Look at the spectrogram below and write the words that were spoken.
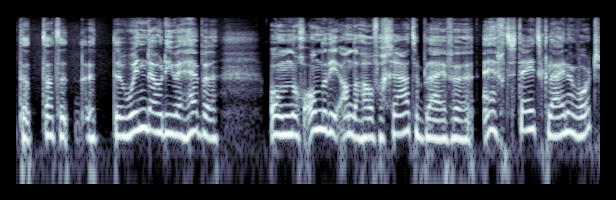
dat, dat het, de window die we hebben om nog onder die anderhalve graad te blijven echt steeds kleiner wordt.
